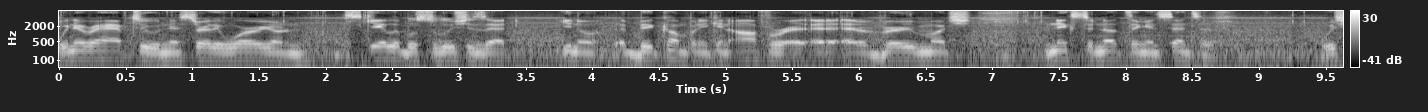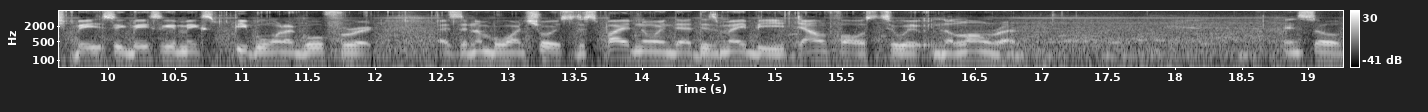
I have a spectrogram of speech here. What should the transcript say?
we never have to necessarily worry on scalable solutions that you know a big company can offer at, a, at a very much next to nothing incentive which basically basically makes people want to go for it as the number one choice despite knowing that there may be downfalls to it in the long run. And so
